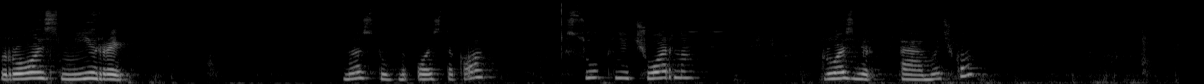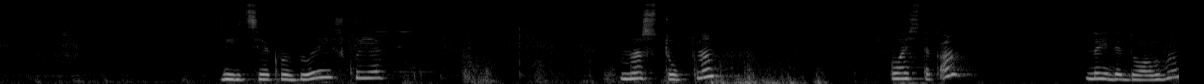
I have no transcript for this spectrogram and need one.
розміри. Наступна ось така сукня чорна. Розмір емочка. Дивіться, як виблискує. Наступна. Ось така. Не йде довго.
